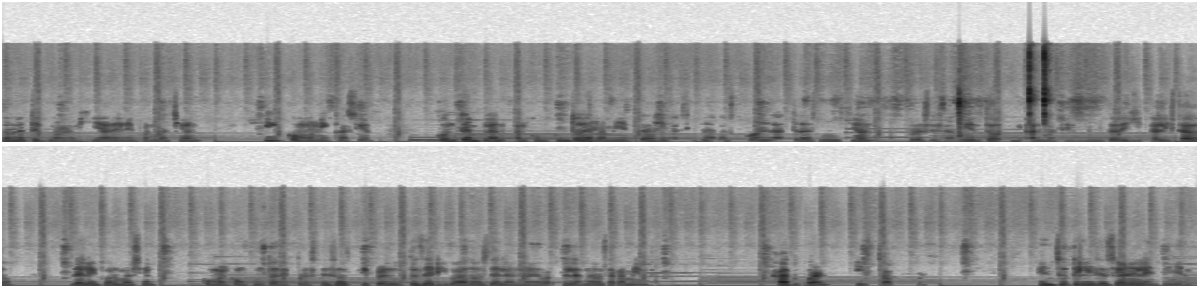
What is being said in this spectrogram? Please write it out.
son la tecnología de la información y comunicación. Contemplan al conjunto de herramientas relacionadas con la transmisión, procesamiento y almacenamiento digitalizado de la información como el conjunto de procesos y productos derivados de, la nueva, de las nuevas herramientas, hardware y software, en su utilización en la enseñanza.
